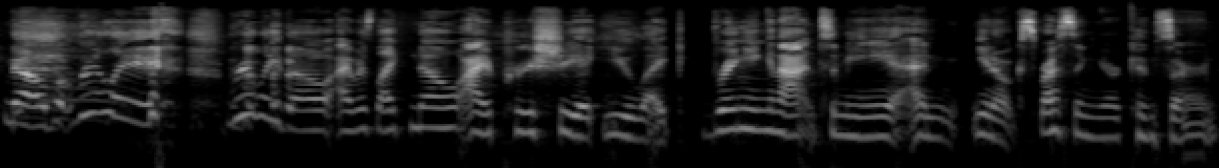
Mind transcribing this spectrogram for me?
no, but really, really though, I was like, no, I appreciate you like bringing that to me and, you know, expressing your concern.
